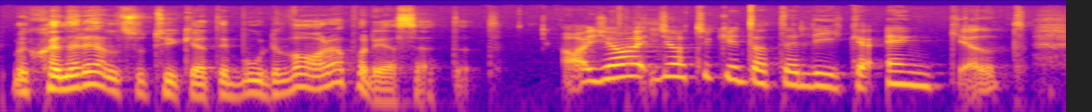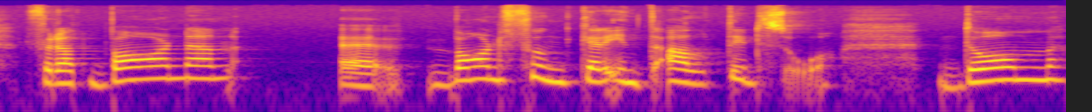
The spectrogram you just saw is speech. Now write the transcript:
men generellt så tycker jag att det borde vara på det sättet. Ja, jag, jag tycker inte att det är lika enkelt. För att barnen, eh, barn funkar inte alltid så. De,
